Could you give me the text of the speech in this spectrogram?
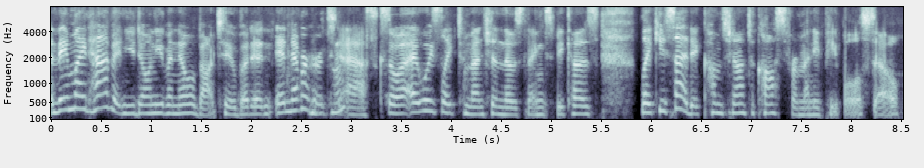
and they might have it and you don't even know about too, but it, it never hurts Mhm. to ask. So I always like to mention those things because, like you said, it comes down to cost for many people. So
